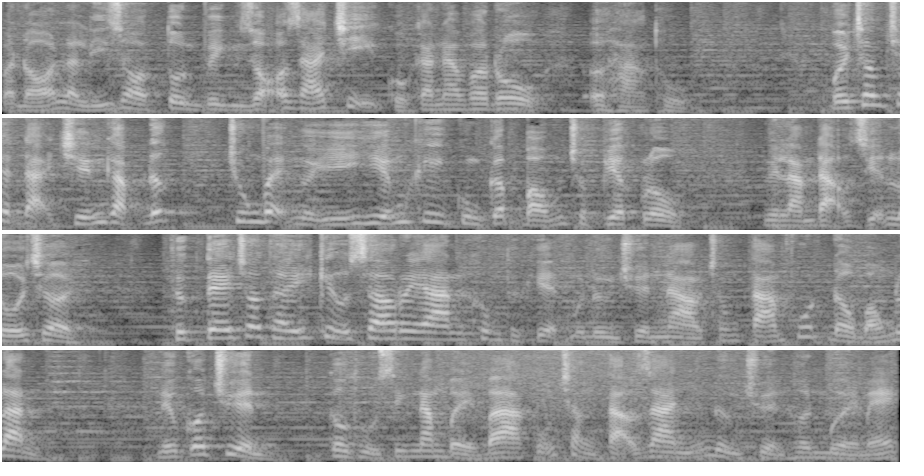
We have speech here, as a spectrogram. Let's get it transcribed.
Và đó là lý do tôn vinh rõ giá trị của Cannavaro ở hàng thủ. Bởi trong trận đại chiến gặp Đức, trung vệ người Ý hiếm khi cung cấp bóng cho Pirlo, người làm đạo diễn lối chơi. Thực tế cho thấy cựu sao Real không thực hiện một đường truyền nào trong 8 phút đầu bóng lăn. Nếu có chuyển, cầu thủ sinh năm 73 cũng chẳng tạo ra những đường truyền hơn 10 mét.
